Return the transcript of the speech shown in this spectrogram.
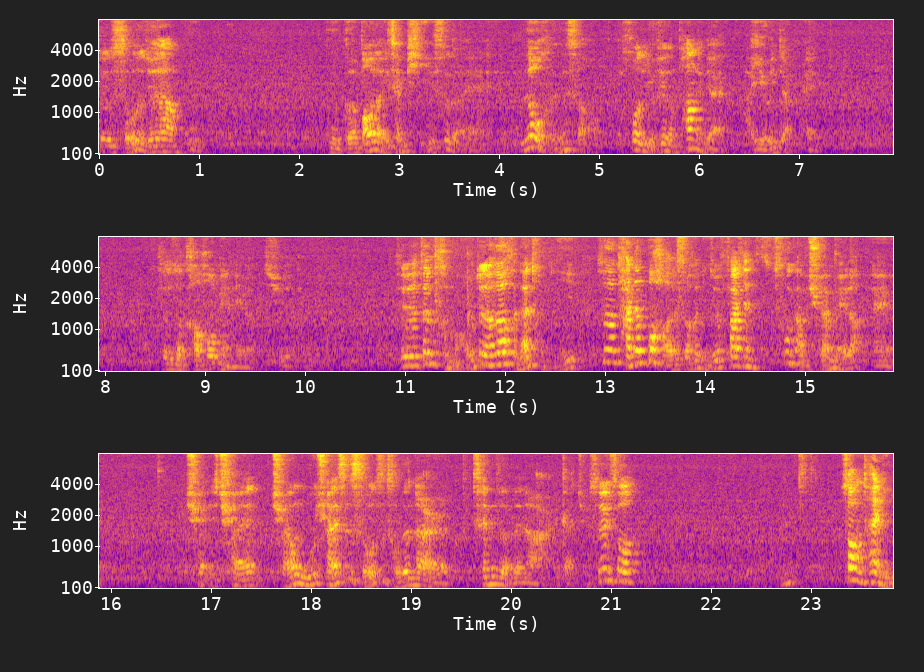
就是手指就像骨骨骼包了一层皮似的，哎，肉很少，或者有些人胖一点还有一点，哎，所以说靠后面那个去。所以说这个很矛盾，他说很难统一。所以说弹的不好的时候，你就发现触感全没了，哎，全全全无，全是手指头在那儿撑着在那儿感觉。所以说，状态你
